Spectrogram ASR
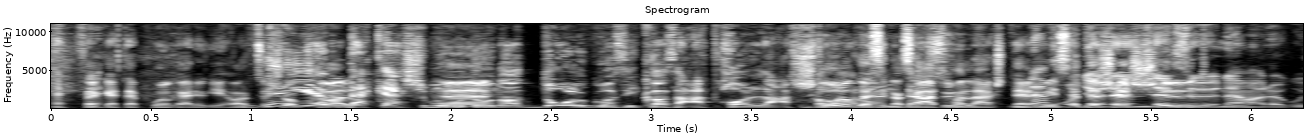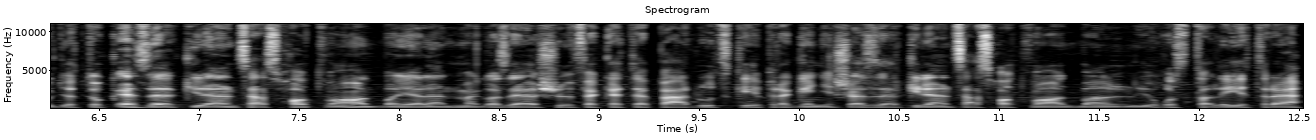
fekete polgárjogi harcosokkal. De érdekes módon a dolgozik az áthallással Dolgozik az áthallás természetesen, nem, rendező, sőt... Nem haragudjatok, 1966-ban jelent meg az első Fekete Párduc képregény, és 1900 1966-ban hozta létre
